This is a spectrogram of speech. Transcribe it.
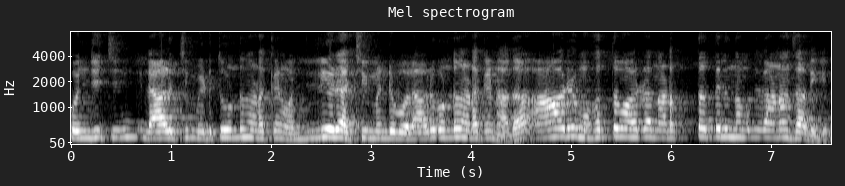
കൊഞ്ചിച്ചും ലാളിച്ചും എടുത്തുകൊണ്ട് നടക്കണം വലിയൊരു അച്ചീവ്മെന്റ് പോലെ അവർ കൊണ്ട് നടക്കണം അത് ആ ഒരു മുഖത്തും അവരുടെ നടത്തത്തിലും നമുക്ക് കാണാൻ സാധിക്കും.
